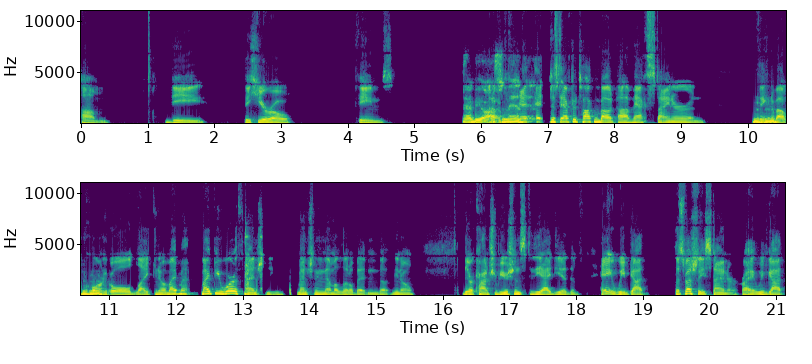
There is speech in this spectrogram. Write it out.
um, the the hero themes That'd be awesome, man. a- a- Just after talking about uh, Max Steiner and thinking Mhm, about mhm. Corn Gold, like you know, it might might might be worth mentioning mentioning them a little bit and the you know their contributions to the idea that hey, we've got especially Steiner, right? We've got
